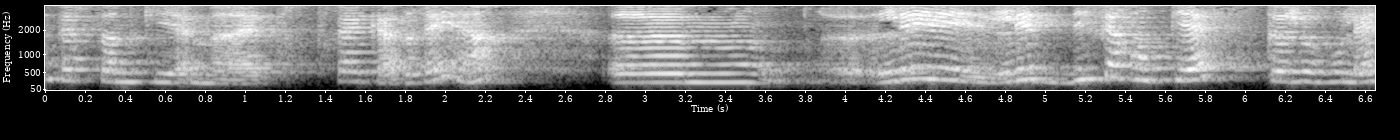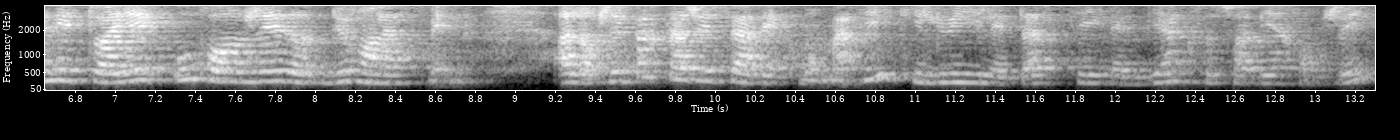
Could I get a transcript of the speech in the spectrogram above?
une personne qui aime être très cadrée, hein, euh, les, les différentes pièces que je voulais nettoyer ou ranger durant la semaine. Alors j'ai partagé ça avec mon mari qui lui il est assez, il aime bien que ce soit bien rangé.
